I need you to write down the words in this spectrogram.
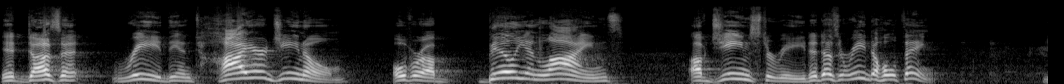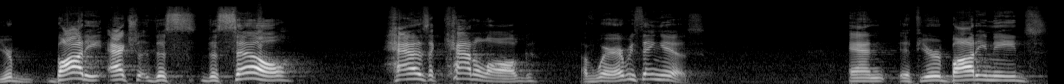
it doesn't read the entire genome over a billion lines of genes to read. It doesn't read the whole thing. Your body actually, the, the cell has a catalog of where everything is. And if your body needs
